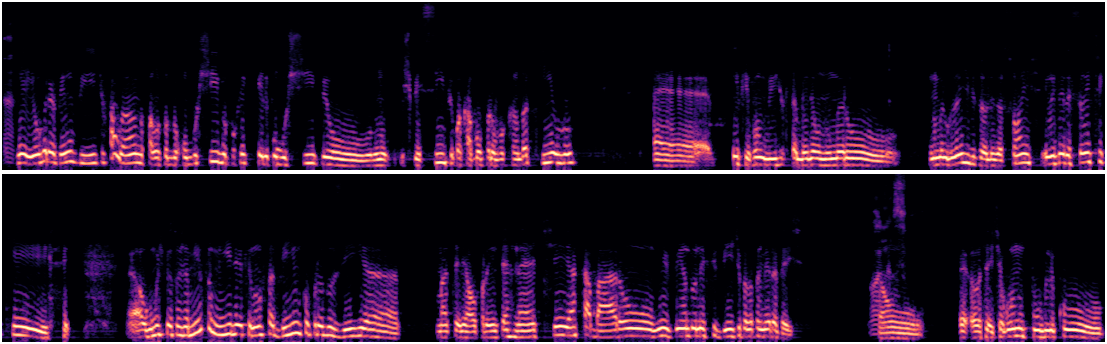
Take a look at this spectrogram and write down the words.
Ah. E aí eu gravei um vídeo falando, falando sobre o combustível, por que aquele combustível específico acabou provocando aquilo. É, enfim, foi um vídeo que também deu um número, um número grande de visualizações. E o interessante é que algumas pessoas da minha família que não sabiam que eu produzia material para a internet acabaram me vendo nesse vídeo pela primeira vez. Então, é, ou seja, chegou num público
